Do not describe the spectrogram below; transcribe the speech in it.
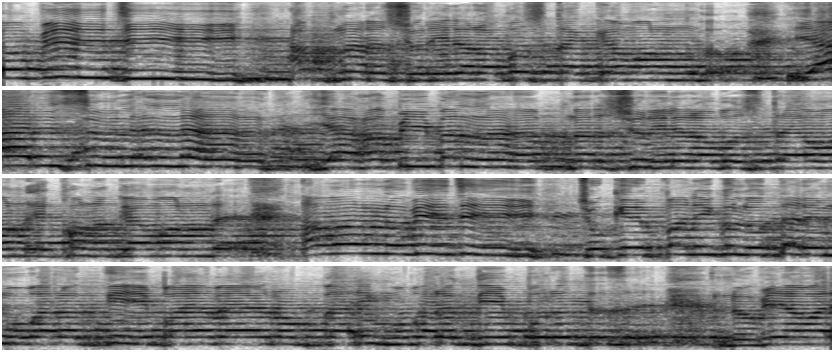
নবীজি, আপনার শরীরের অবস্থা কেমন গো? ইয়া রাসূলুল্লাহ, ইয়া হাবিবাল্লাহ, আপনার শরীরের অবস্থা এখন কেমন চোখের পানিগুলো তারে মোবারক দিয়ে পায়ে পায়ে রব্বারি মোবারক দিয়ে পড়তেছে। নবী আমার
